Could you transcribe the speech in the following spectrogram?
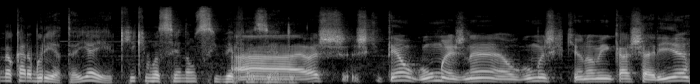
meu caro Bureta, e aí? O que, que você não se vê fazendo? Ah, eu acho, acho que tem algumas, né? Algumas que eu não me encaixaria.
